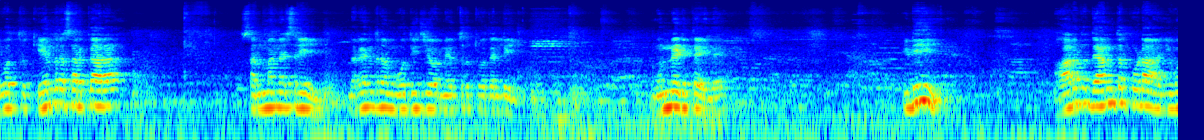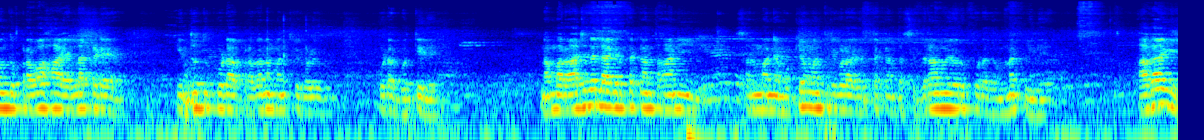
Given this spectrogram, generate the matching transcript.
ಇವತ್ತು ಕೇಂದ್ರ ಸರ್ಕಾರ, ಸನ್ಮಾನ್ಯ ಶ್ರೀ ನರೇಂದ್ರ ಮೋದಿಜಿಯವರ ನೇತೃತ್ವದಲ್ಲಿ ಮುನ್ನಡೀತಾ ಇದೆ. ಇಡೀ ಭಾರತದಾದ್ಯಂತ ಕೂಡ ಈ ಒಂದು ಪ್ರವಾಹ ಎಲ್ಲ ಕಡೆ ಇದ್ದದ್ದು ಕೂಡ ಪ್ರಧಾನಮಂತ್ರಿಗಳು ಕೂಡ ಗೊತ್ತಿದೆ. ನಮ್ಮ ರಾಜ್ಯದಲ್ಲಿ ಆಗಿರ್ತಕ್ಕಂಥ ಹಾನಿ ಸನ್ಮಾನ್ಯ ಮುಖ್ಯಮಂತ್ರಿಗಳಾಗಿರ್ತಕ್ಕಂಥ ಸಿದ್ದರಾಮಯ್ಯವರು ಕೂಡ ಗಮನಕ್ಕೂ ಇದೆ ಹಾಗಾಗಿ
